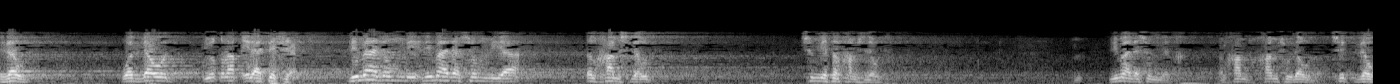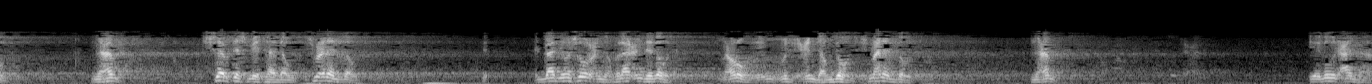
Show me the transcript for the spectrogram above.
ذود والذود يطلق إلى تسع. لماذا لماذا سمي الخمس ذود سميت الخمس ذود لماذا سميت الخمس خمس ذود ست ذود نعم. الشاب تسميتها ذود إيش معنى الذود البادية مشهور عندهم فلان عنده ذود معروف عندهم ذود إيش معنى الذود نعم. يذود عنها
